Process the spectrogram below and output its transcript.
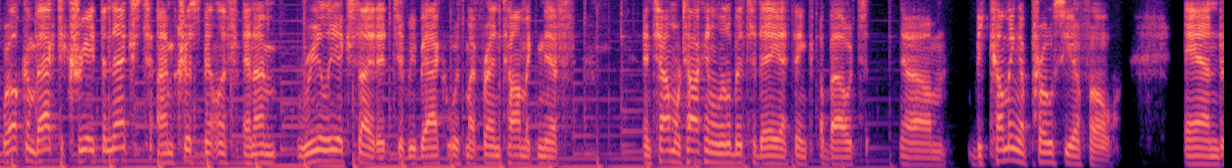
Welcome back to Create the Next. I'm Chris Bintliff, and I'm really excited to be back with my friend Tom McNiff. And Tom, we're talking a little bit today, I think, about um, becoming a pro CFO. And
